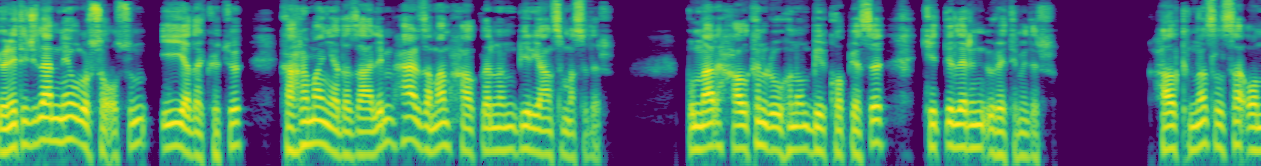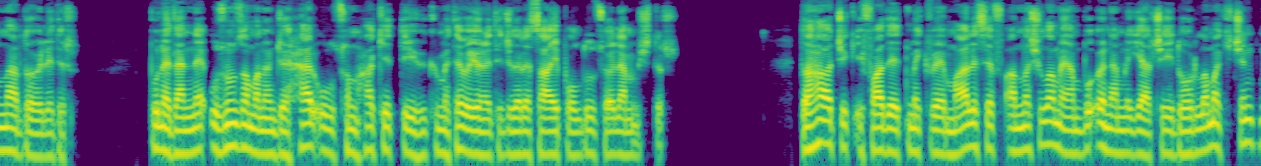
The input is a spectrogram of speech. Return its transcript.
Yöneticiler ne olursa olsun, iyi ya da kötü, kahraman ya da zalim her zaman halklarının bir yansımasıdır. Bunlar halkın ruhunun bir kopyası, kitlelerin üretimidir. Halk nasılsa onlar da öyledir. Bu nedenle uzun zaman önce her ulusun hak ettiği hükümete ve yöneticilere sahip olduğu söylenmiştir. Daha açık ifade etmek ve maalesef anlaşılamayan bu önemli gerçeği doğrulamak için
